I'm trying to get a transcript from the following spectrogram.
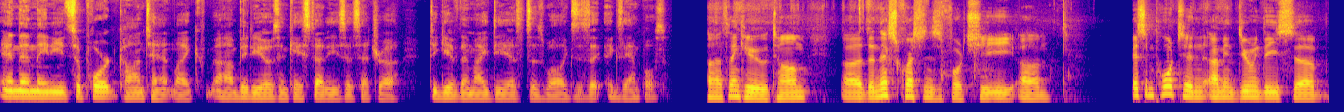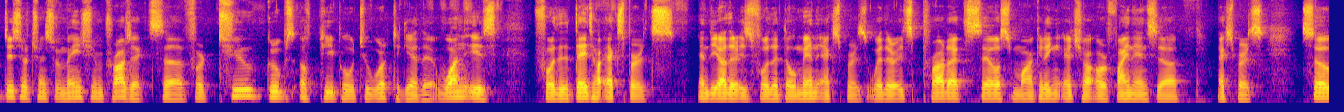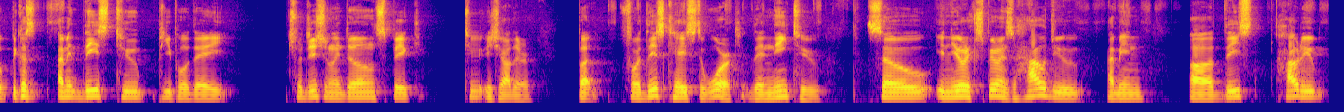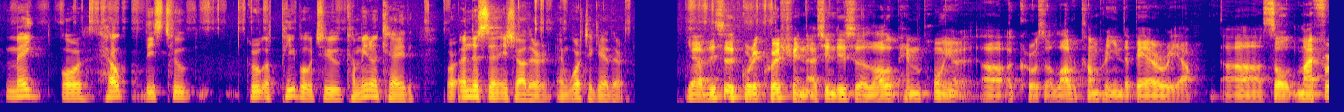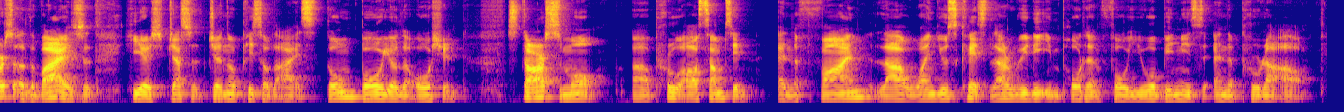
and then they need support content like uh, videos and case studies, etc., to give them ideas as well as examples. Uh, thank you, Tom. Uh, the next question is for Chi. Um, it's important, I mean, during these uh, digital transformation projects, uh, for two groups of people to work together. One is for the data experts, and the other is for the domain experts, whether it's product, sales, marketing, HR, or finance uh, experts. So, because I mean, these two people they traditionally don't speak to each other. But for this case to work, they need to. So, in your experience, how do you, I mean, uh, these, how do you make or help these two group of people to communicate or understand each other and work together? Yeah, this is a great question. I think this is a lot of pain point uh, across a lot of company in the Bay Area. Uh, so my first advice here is just a general piece of the ice. Don't boil the ocean. Start small uh, prove out something and find that one use case that really important for your business and prove that out.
